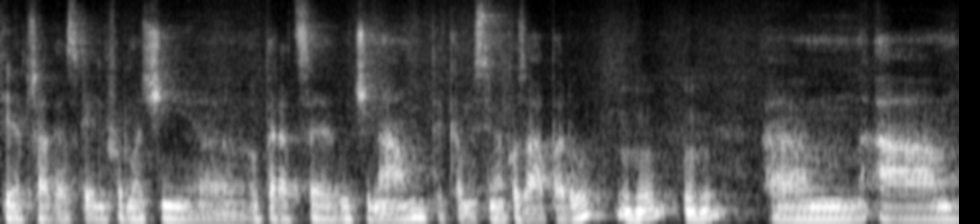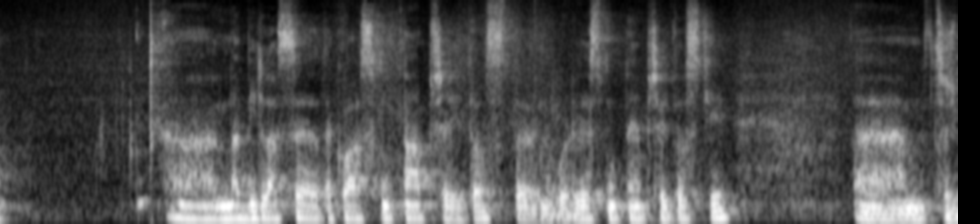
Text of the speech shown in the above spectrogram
ty nepřátelské informační uh, operace vůči nám, teďka myslím jako západu. Uh-huh, uh-huh. Um, a nabídla se taková smutná přejitost, nebo dvě smutné přejitosti, um, což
